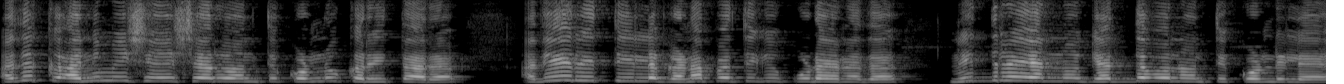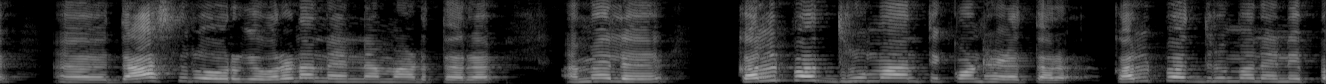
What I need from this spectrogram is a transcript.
ಅದಕ್ಕೆ ಅನಿಮಿಶೇಷರು ಅಂತಕೊಂಡು ಕರೀತಾರೆ. ಅದೇ ರೀತಿ ಇಲ್ಲ ಗಣಪತಿಗೂ ಕೂಡ ಏನದ, ನಿದ್ರೆಯನ್ನು ಗೆದ್ದವನು ಅಂತ ತಿಕ್ಕೊಂಡಿಲ್ಲ ದಾಸರು ಅವ್ರಿಗೆ ವರ್ಣನೆಯನ್ನ ಮಾಡ್ತಾರೆ. ಆಮೇಲೆ ಕಲ್ಪಧ್ರುಮ ಅಂತಿಕೊಂಡು ಹೇಳ್ತಾರ. ಕಲ್ಪಧ್ರುಮ ನೆನಪ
